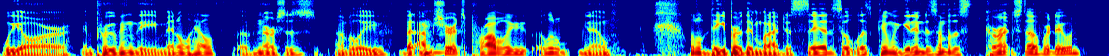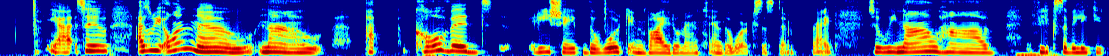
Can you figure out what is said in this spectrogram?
We are improving the mental health of nurses, I believe. But I'm sure it's probably a little, you know, a little deeper than what I just said. So let's can we get into some of the current stuff we're doing? Yeah. So, as we all know now, uh, COVID reshaped the work environment and the work system, right? So, we now have flexibility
